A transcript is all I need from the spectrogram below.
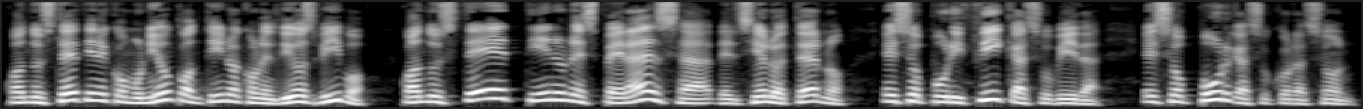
Cuando usted tiene comunión continua con el Dios vivo, cuando usted tiene una esperanza del cielo eterno, eso purifica su vida, eso purga su corazón.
